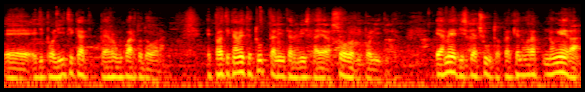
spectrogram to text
eh, e di politica per un quarto d'ora e praticamente tutta l'intervista era solo di politica e a me è dispiaciuto perché non era, non era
